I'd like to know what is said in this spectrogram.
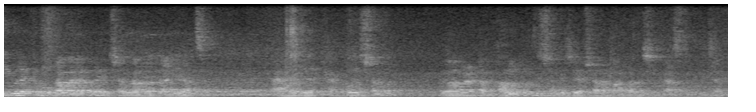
এইগুলো একটা মোকাবেলা করে ইনশাল্লাহ আমরা দাঁড়িয়ে আছি। আমাদের থাকব ইনশাল্লাহ এবং আমরা একটা ভালো প্রতিষ্ঠান হিসেবে সারা বাংলাদেশে কাজ করতে চাই।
